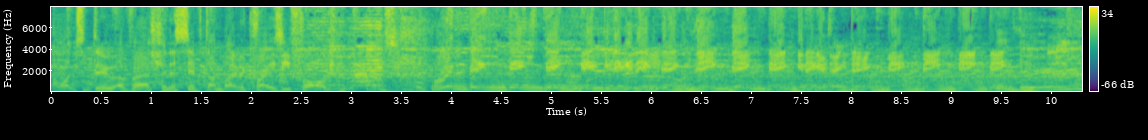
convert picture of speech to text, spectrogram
I want to do a version of Civ done by the Crazy Frog. Ring ding ding ding ding ding ding ding ding ding ding ding ding ding ding ding ding ding. Don't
